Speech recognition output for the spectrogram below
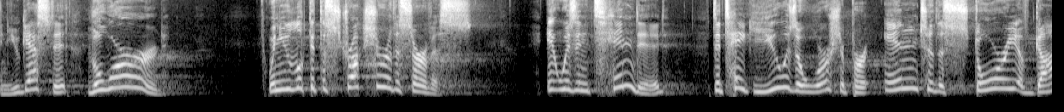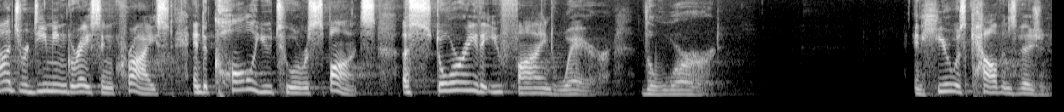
and you guessed it, the Word. When you looked at the structure of the service, it was intended to take you as a worshiper into the story of God's redeeming grace in Christ and to call you to a response, a story that you find where? The Word. And here was Calvin's vision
